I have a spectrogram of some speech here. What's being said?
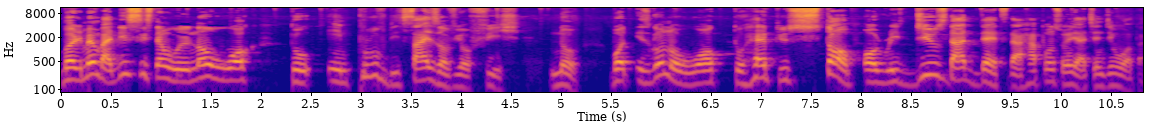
But remember, this system will not work to improve the size of your fish. No, but it's going to work to help you stop or reduce that death that happens when you are changing water.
